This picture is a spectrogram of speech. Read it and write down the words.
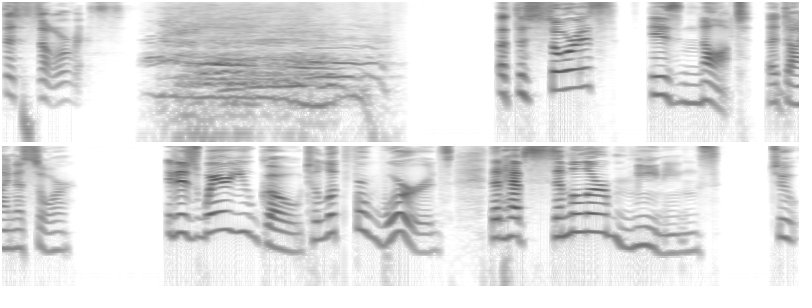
Thesaurus. A thesaurus is not a dinosaur. It is where you go to look for words that have similar meanings to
